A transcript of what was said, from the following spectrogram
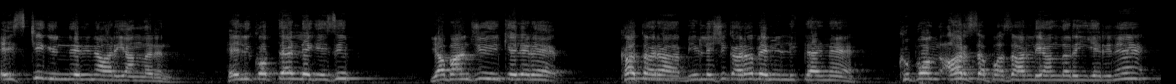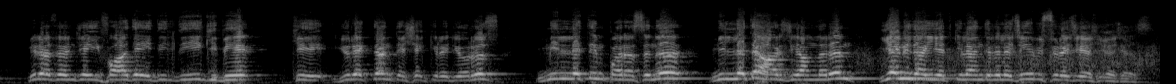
eski günlerini arayanların helikopterle gezip yabancı ülkelere, Katar'a, Birleşik Arap Emirlikleri'ne kupon arsa pazarlayanların yerine biraz önce ifade edildiği gibi ki yürekten teşekkür ediyoruz. Milletin parasını millete harcayanların yeniden yetkilendirileceği bir süreci yaşayacağız.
